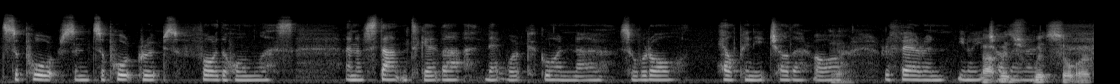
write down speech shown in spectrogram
supports and support groups for the homeless. And I'm starting to get that network going now. So we're all helping each other or Yeah. referring, you know, each Like other. which which sort of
